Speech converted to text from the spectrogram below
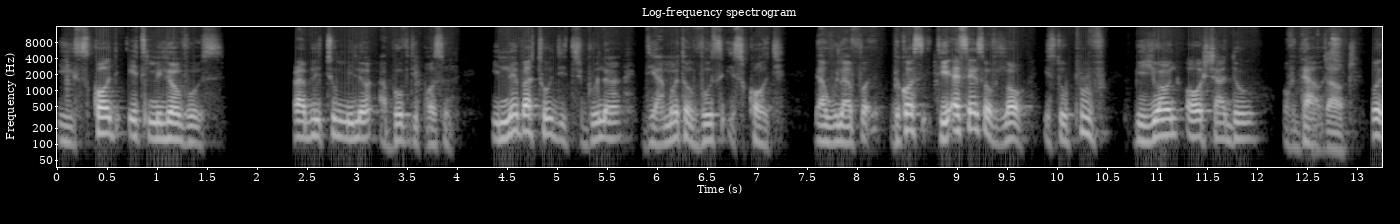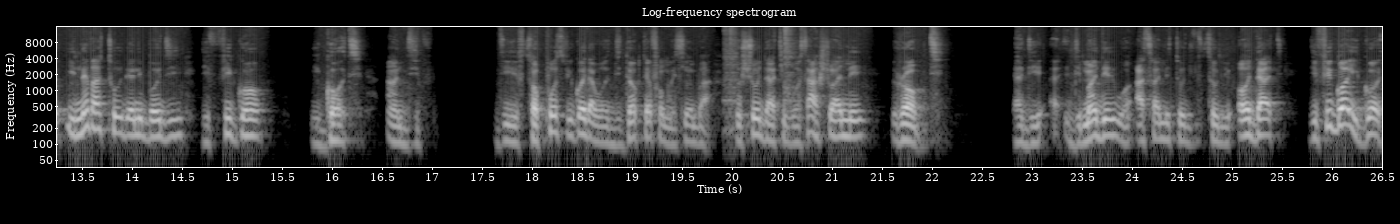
he scored 8 million votes, probably 2 million above the person. He never told the tribunal the amount of votes he scored. That will have, because the essence of law is to prove beyond all shadow of doubt. doubt. But he never told anybody the figure he got and the, the supposed figure that was deducted from his number to show that he was actually robbed. That the, the mandate was actually told, told or that the figure he got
